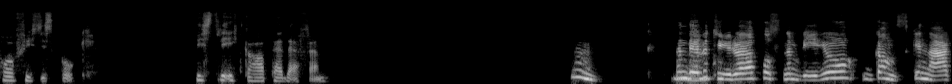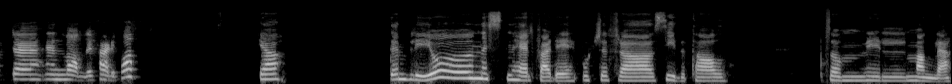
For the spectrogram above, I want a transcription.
på fysisk bok. Hvis vi ikke har PDF-en. Mm. Men det betyr jo at postene blir jo ganske nært eh, en vanlig ferdigpost? Ja. Den blir jo nesten helt ferdig, bortsett fra sidetall som vil mangle.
